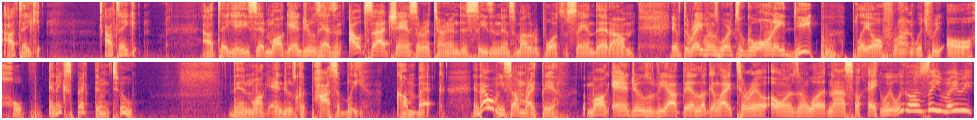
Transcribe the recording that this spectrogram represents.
I'll take it. I'll take it. I'll take it. He said Mark Andrews has an outside chance of returning this season. Then some other reports are saying that um, if the Ravens were to go on a deep playoff run, which we all hope and expect them to, then Mark Andrews could possibly come back. And that would be something right there. Mark Andrews would be out there looking like Terrell Owens and whatnot. So hey, we we gonna see, baby.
